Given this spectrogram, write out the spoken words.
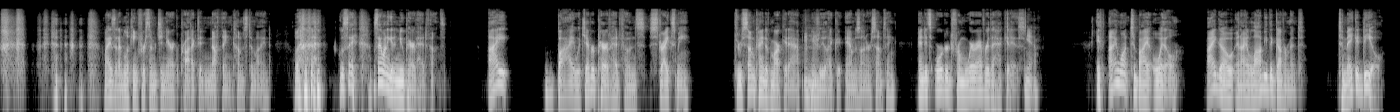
why is it I'm looking for some generic product and nothing comes to mind? Well, we'll say we'll say I want to get a new pair of headphones. I buy whichever pair of headphones strikes me through some kind of market app, Mhm. usually like Amazon or something, and it's ordered from wherever the heck it is. Yeah. If I want to buy oil, I go and I lobby the government to make a deal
